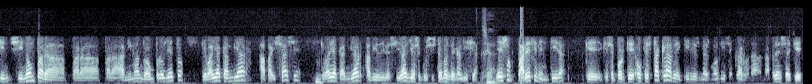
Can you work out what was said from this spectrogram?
sin, sino para, para, para animando a un proxecto que vai a cambiar a paisaxe, mm. que vai a cambiar a biodiversidade e os ecosistemas de Galicia. Sí. Eso parece mentira, que, que se porque o que está claro é que eles mesmo dicen, claro, na, na prensa é que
